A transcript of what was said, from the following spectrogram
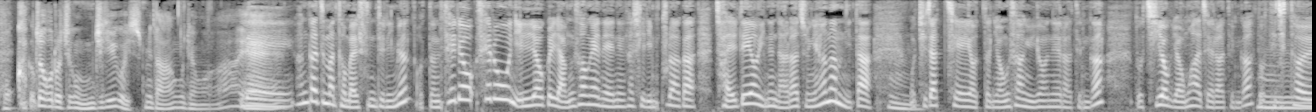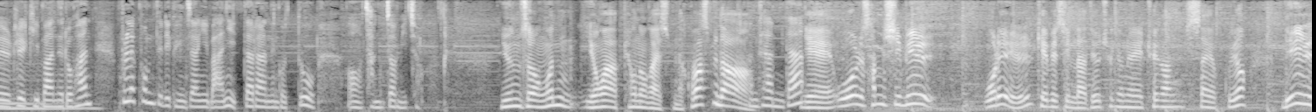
복합적으로 지금 움직이고 있습니다. 한국 영화가. 예. 네. 한 가지만 더 말씀드리면 어떤 새로, 새로운 인력을 양성해내는 사실 인프라가 잘 되어 있는 나라 중에 하나입니다. 음. 뭐 지자체의 어떤 영상위원회라든가 또 지역 영화제라든가 또 디지털을 음. 기반으로 한 플랫폼들이 굉장히 많이 있다라는 것도 어, 장점이죠. 윤성은 영화 평론가였습니다. 고맙습니다. 감사합니다. 예, 5월 30일 월요일 KBS 일라디오 최경영의 최강 시사였고요. 내일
